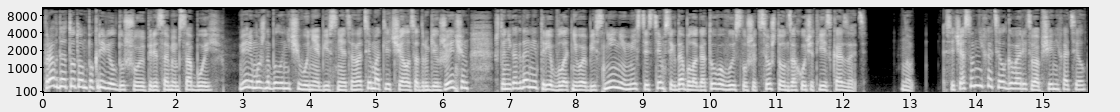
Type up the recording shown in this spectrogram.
Правда, тут он покривил душою перед самим собой. Вере можно было ничего не объяснять, она тем отличалась от других женщин, что никогда не требовала от него объяснений, вместе с тем всегда была готова выслушать все, что он захочет ей сказать. Но сейчас он не хотел говорить, вообще не хотел,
